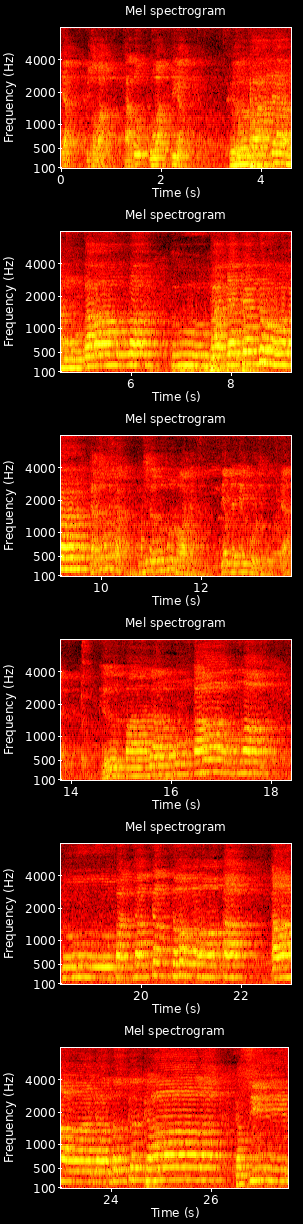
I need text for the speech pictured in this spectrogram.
Ya dicoba. Satu dua tiga. Kepadamu Allah ku panjatkan doa. Jangan cepat-cepat, masih terburu-buru bawahnya. Dia punya tempo di situ, ya. Kepadamu Allah panjatkan doa agar berkekalan kasih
